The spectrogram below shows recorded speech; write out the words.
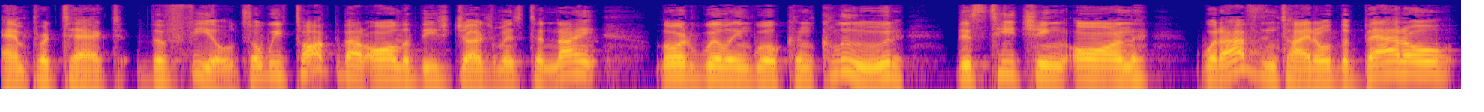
and protect the field. So we've talked about all of these judgments. Tonight, Lord willing, we'll conclude this teaching on what I've entitled The Battle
